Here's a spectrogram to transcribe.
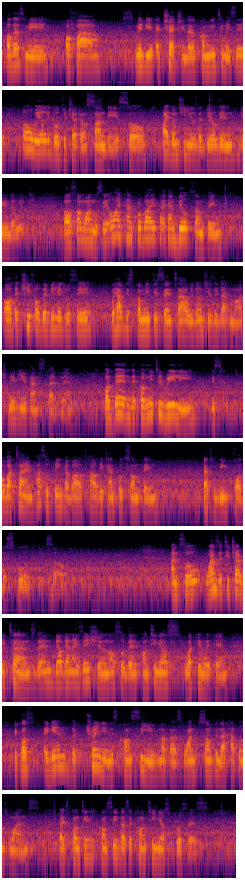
Others may offer maybe a church in the community may say, oh, we only go to church on Sundays, so why don't you use the building during the week? Or someone will say, oh, I can provide, I can build something. Or the chief of the village will say, we have this community center, we don't use it that much, maybe you can start there. But then the community really is, over time, has to think about how they can put something that will be for the school itself. And so once the teacher returns, then the organization also then continues working with him because again the training is conceived not as one something that happens once, but it's conceived as a continuous process.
